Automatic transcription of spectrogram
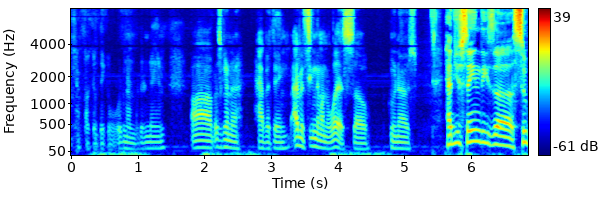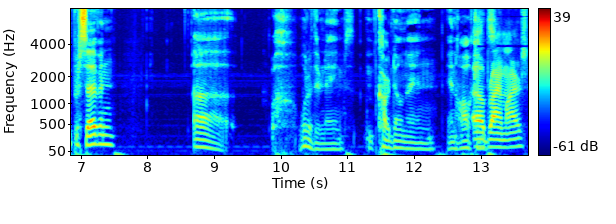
I can't fucking think of remember their name. Uh, is going to have a thing. I haven't seen them on the list, so who knows? Have you seen these uh Super Seven? Uh, what are their names? Cardona and and Hawkins. Oh, Brian Myers.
